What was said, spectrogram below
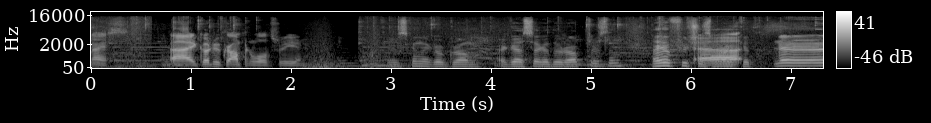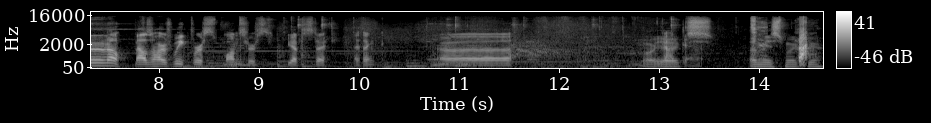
nice. Uh, go to Gromp and Wolves Reunion. He's gonna go Gromp. I guess I gotta do Raptors then. I have Futures Uh, Market. No, no, no, no, no. Malzahar's weak versus monsters. You have to stay, I think. Uh, Oh yikes. I miss Murky. Clear my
